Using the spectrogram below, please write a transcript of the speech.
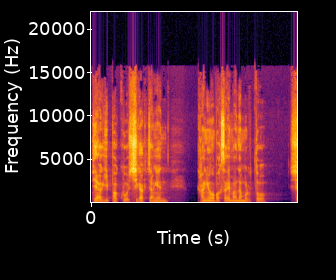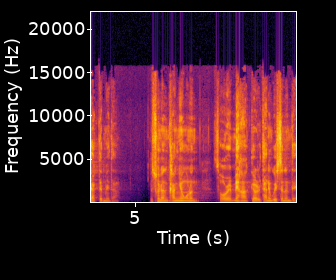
대학 입학 후 시각장애인 강영호 박사의 만남으로부터 시작됩니다. 소년 강영호는 서울 맹학교를 다니고 있었는데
